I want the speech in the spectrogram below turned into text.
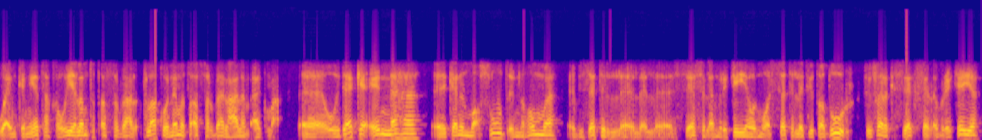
وإمكانياتها قوية لم تتأثر بها على الإطلاق وإنما تأثر بها العالم أجمع. آه وده كأنها آه كان المقصود إن هم بالذات السياسة الأمريكية والمؤسسات التي تدور في فرق السياسة الأمريكية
